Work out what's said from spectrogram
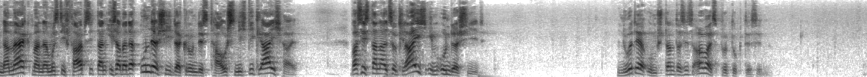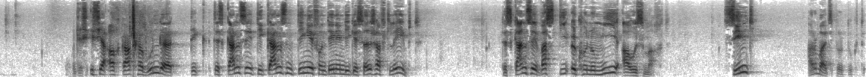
Und da merkt man, da muss die Farbe, dann ist aber der Unterschied der Grund des Tauschs, nicht die Gleichheit. Was ist dann also gleich im Unterschied? Nur der Umstand, dass es Arbeitsprodukte sind. Und es ist ja auch gar kein Wunder, die, das ganze, die ganzen Dinge, von denen die Gesellschaft lebt, das Ganze, was die Ökonomie ausmacht, sind Arbeitsprodukte.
